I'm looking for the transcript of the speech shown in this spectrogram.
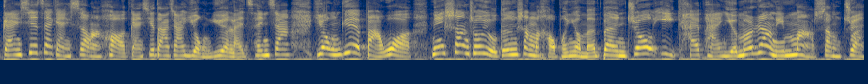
感谢再感谢了哈！感谢大家踊跃来参加，踊跃把握。您上周有跟上的好朋友们，本周一开盘有没有让您马上赚？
